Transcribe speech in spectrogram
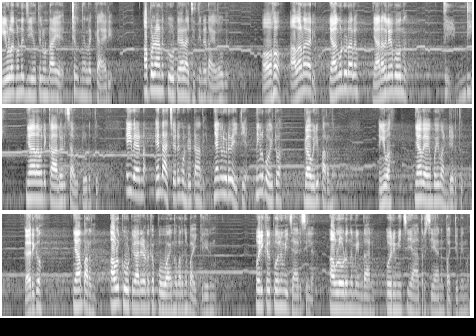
ഇവളെ കൊണ്ട് ജീവിതത്തിലുണ്ടായ ഏറ്റവും നല്ല കാര്യം. അപ്പോഴാണ് കൂട്ടുകാർ അജിത്തിന്റെ ഡയലോഗ് ഓഹോ അതാണ് കാര്യം. ഞാൻ കൊണ്ടുവിടാലോ? ഞാനതിലേ പോകുന്നു. തിണ്ടി. ഞാൻ അവന്റെ കാലൊരു ചവിട്ട് കൊടുത്തു. ഏയ് വേണ്ട. എന്റെ അച്ഛനെ കൊണ്ടുവിട്ടാൽ മതി. ഞങ്ങൾ ഇവിടെ വെയിറ്റ് ചെയ്യാം. നിങ്ങൾ പോയിട്ട് വാ. ഗൗരി പറഞ്ഞു. എങ്കിൽ വാ. ഞാൻ വേഗം പോയി വണ്ടി എടുത്തു. കയറിക്കോ. ഞാൻ പറഞ്ഞു. അവൾ കൂട്ടുകാരോടൊക്കെ പോവാ എന്ന് പറഞ്ഞ് ബൈക്കിലിരുന്നു. ഒരിക്കൽ പോലും വിചാരിച്ചില്ല അവളോടൊന്ന് മിണ്ടാനും ഒരുമിച്ച് യാത്ര ചെയ്യാനും പറ്റുമെന്ന്.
